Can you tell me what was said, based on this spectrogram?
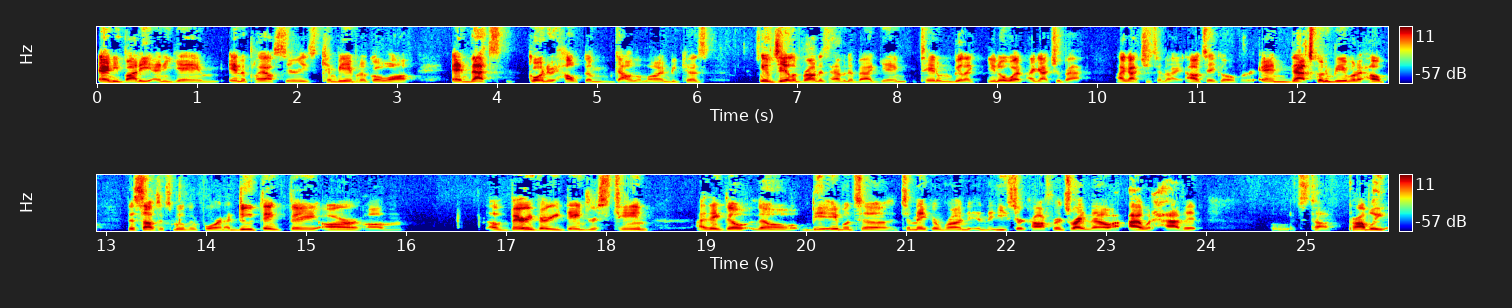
anybody any game in the playoff series can be able to go off, and that's going to help them down the line because if Jaylen Brown is having a bad game, Tatum will be like, you know what, I got your back. I got you tonight. I'll take over, and that's going to be able to help the Celtics moving forward. I do think they are um, a very very dangerous team I think they'll they'll be able to to make a run in the Eastern Conference. Right now, I would have it. Ooh, it's tough. Probably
